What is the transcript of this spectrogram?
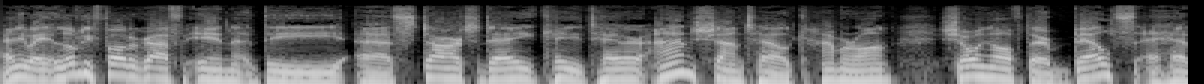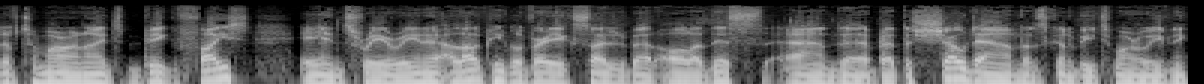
Anyway, a lovely photograph in the uh, Star today. Katie Taylor and Chantelle Cameron showing off their belts ahead of tomorrow night's big fight in Three Arena. A lot of people are very excited about all of this and uh, about the showdown that is going to be tomorrow evening.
